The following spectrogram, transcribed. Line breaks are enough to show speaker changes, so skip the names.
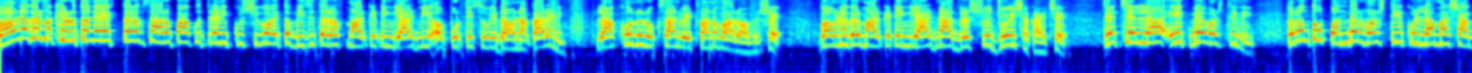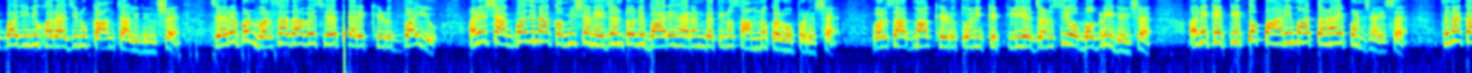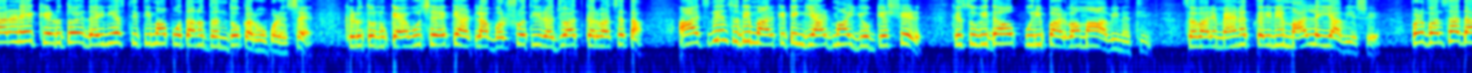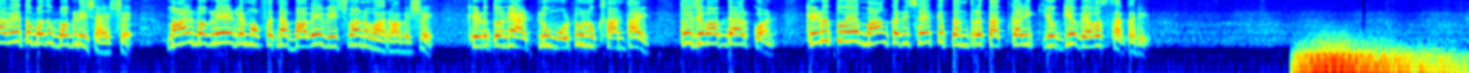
ભાવનગરમાં ખેડૂતોને એક તરફ સારો પાક ઉતર્યાની ખુશી હોય તો બીજી તરફ માર્કેટિંગ યાર્ડની અપૂરતી સુવિધાઓના કારણે લાખોનું નુકસાન વેઠવાનો વારો આવે છે. ભાવનગર માર્કેટિંગ યાર્ડના દ્રશ્યો જોઈ શકાય છે. જે છેલ્લા એક બે વર્ષથી નહીં, પરંતુ પંદર વર્ષથી ખુલ્લામાં શાકભાજીની હરાજીનું કામ ચાલી રહ્યું છે. જ્યારે પણ વરસાદ આવે છે, ત્યારે ખેડૂત ભાઈઓ અને શાકભાજીના કમિશન એજન્ટોને ભારે હેરાનગતિનો સામનો કરવો પડે છે. વરસાદમાં ખેડૂતોની કેટલીય જણસીઓ બગડી ગઈ છે અને કેટલીક તો પાણીમાં તણાઈ પણ જાય છે. જેના કારણે ખેડૂતોએ દયનીય સ્થિતિમાં પોતાનો ધંધો કરવો પડે છે. ખેડૂતોનું કહેવું છે કે આટલા વર્ષોથી રજૂઆત કરવા છતાં, આજ દિન સુધી માર્કેટિંગ યાર્ડમાં યોગ્ય શેડ કે સુવિધાઓ પૂરી પાડવામાં આવી નથી. સવારે મહેનત કરીને માલ લઈ આવીએ છીએ. પણ વરસાદ આવે તો બધું બગડી જાય છે. માલ બગડે એટલે મફતના ભાવે વેચવાનો વારો આવે છે. ખેડૂતોને આટલું મોટું નુકસાન થાય તો જવાબદાર કોણ? ખેડૂતોએ માંગ કરી છે કે તંત્ર તાત્કાલિક યોગ્ય વ્યવસ્થા કરે.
